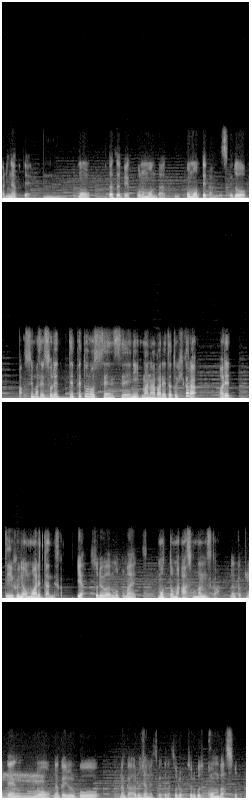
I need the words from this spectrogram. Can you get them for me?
足りなくて、うんもう2つは別個のもんだって思ってたんですけど、あすいません。それってペトロス先生に学ばれた時から、あれっていうふうに思われてたんですか？いや、それはもっと前です。もっとま、あ、そうなんですか。なんか古典の、なんかいろいろこう、なんかあるじゃないですか。だからそれそれこそコンバストとか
